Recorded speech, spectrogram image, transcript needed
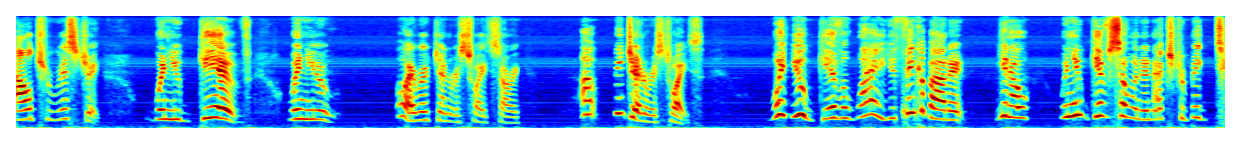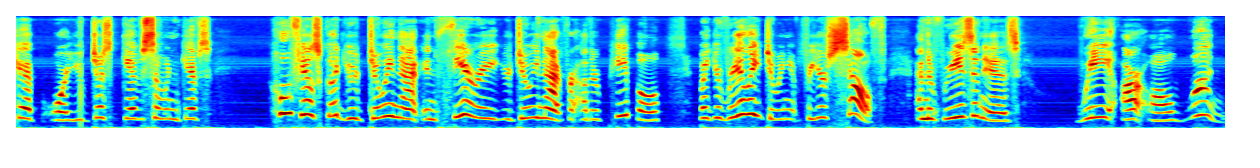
altruistic, when you give, when you, oh, I wrote generous twice, sorry. Uh, be generous twice. What you give away, you think about it, you know, when you give someone an extra big tip or you just give someone gifts, who feels good? You're doing that in theory, you're doing that for other people, but you're really doing it for yourself. And the reason is we are all one.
